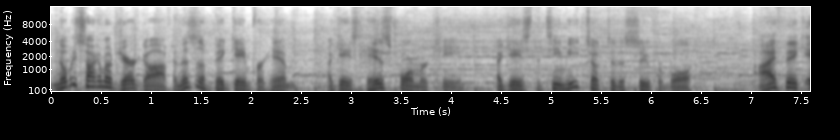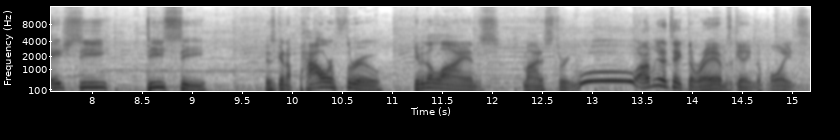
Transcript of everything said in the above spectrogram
nobody's talking about Jared Goff, and this is a big game for him against his former team, against the team he took to the Super Bowl. I think HCDC is going to power through. Give me the Lions minus three. Woo! I'm going to take the Rams getting the points.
